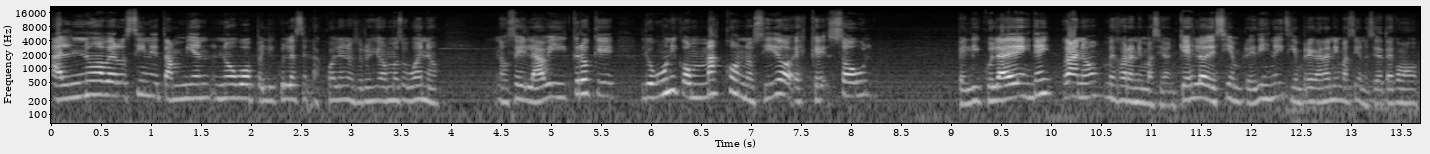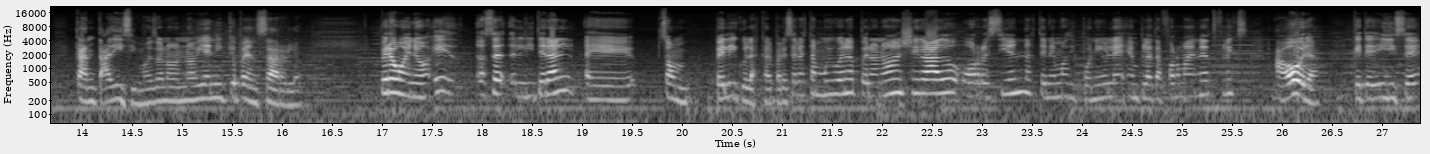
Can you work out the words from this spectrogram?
Al no haber cine también no hubo películas en las cuales nosotros digamos, bueno, no sé, la vi. Creo que lo único más conocido es que Soul, película de Disney, ganó mejor animación, que es lo de siempre. Disney siempre gana animación, o sea, está como cantadísimo, eso no, no había ni que pensarlo. Pero bueno, eh, o sea, literal, eh, son películas que al parecer están muy buenas, pero no han llegado o recién las tenemos disponibles en plataforma de Netflix ahora, que te dice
